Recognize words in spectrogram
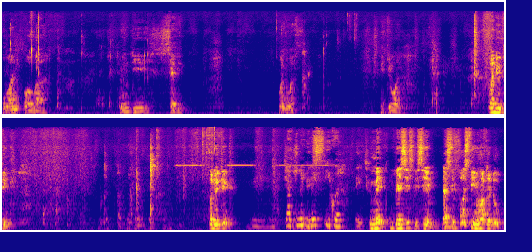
1 over 27. 1 over 81. What do you think? What do you think? You have to make the base equal. Make basis the same. That's the first thing you have to do.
